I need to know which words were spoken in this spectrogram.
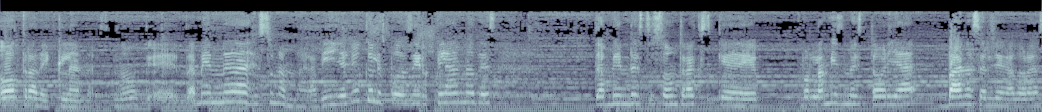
otra de Clanas, ¿no? Que también ah, es una maravilla. Yo que les puedo decir, Clanas es también de estos soundtracks que por la misma historia van a ser llegadoras,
